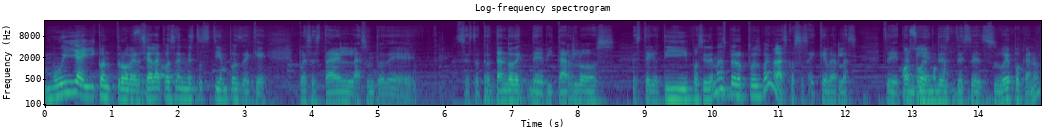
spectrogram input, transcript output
Muy ahí controversial la cosa en estos tiempos de que pues está el asunto de se está tratando de, de evitar los estereotipos y demás, pero pues bueno, las cosas hay que verlas eh, su también des- desde su época, ¿no?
